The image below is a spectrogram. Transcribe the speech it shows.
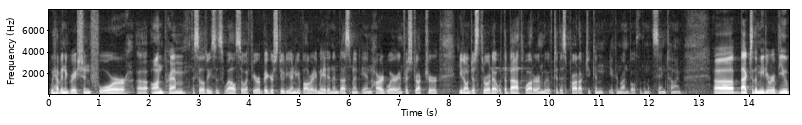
we have integration for uh, on-prem facilities as well, so if you're a bigger studio and you've already made an investment in hardware infrastructure, you don't just throw it out with the bathwater and move to this product. You can, you can run both of them at the same time. Uh, back to the media review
